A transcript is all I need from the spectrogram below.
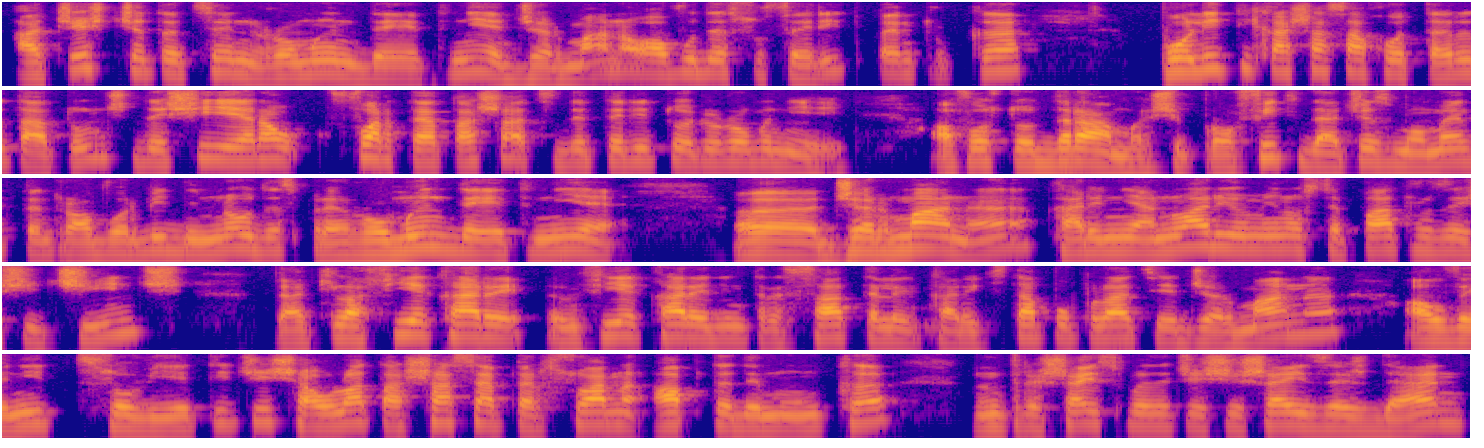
acești cetățeni români de etnie germană au avut de suferit pentru că politica așa s-a hotărât atunci, deși erau foarte atașați de teritoriul României. A fost o dramă și profit de acest moment pentru a vorbi din nou despre români de etnie uh, germană, care în ianuarie 1945 deci la fiecare, în fiecare dintre satele în care exista populație germană au venit sovieticii și au luat a șasea persoană aptă de muncă între 16 și 60 de ani,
